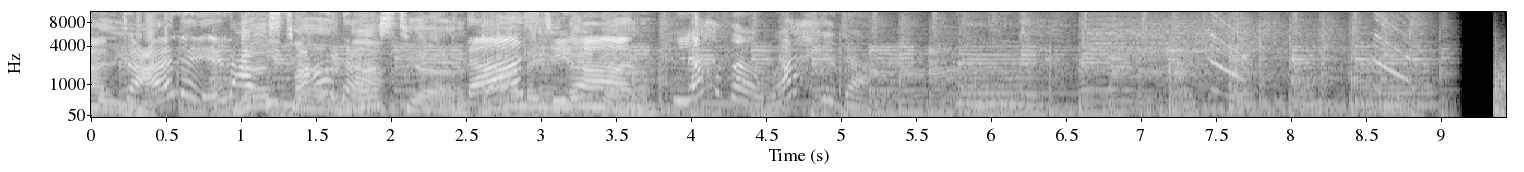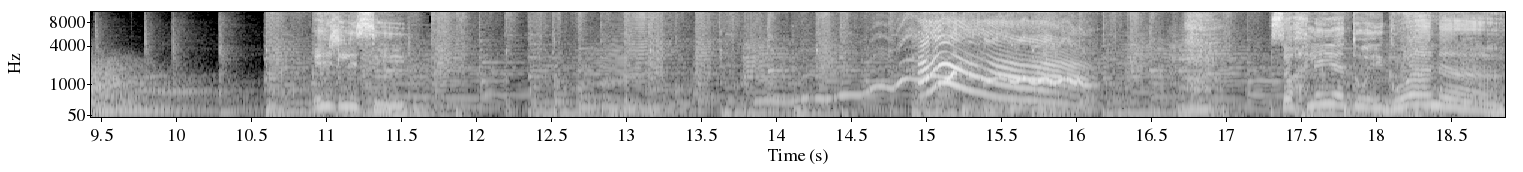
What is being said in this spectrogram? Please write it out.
ناستيا تعالي. العبي ناستيا معنا ناستيا ناستيا. لحظة واحدة اجلسي آه! سحلية إجوانا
